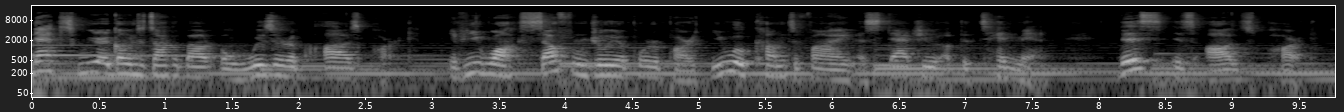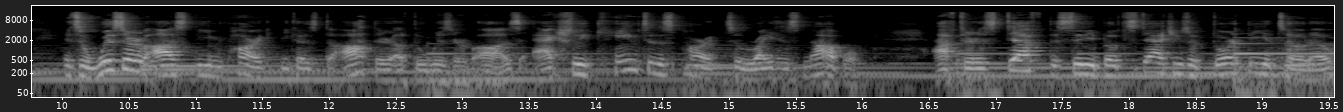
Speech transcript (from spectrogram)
Next, we are going to talk about a Wizard of Oz park. If you walk south from Julia Porter Park, you will come to find a statue of the Tin Man. This is Oz Park. It's a Wizard of Oz themed park because the author of The Wizard of Oz actually came to this park to write his novel. After his death, the city built statues of Dorothy and Toto,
